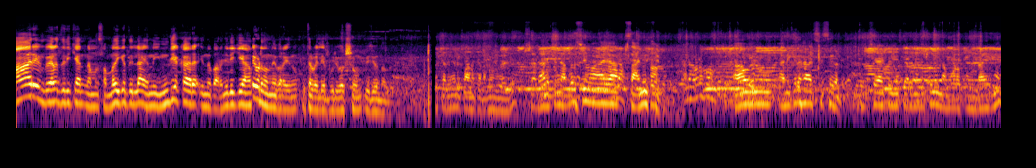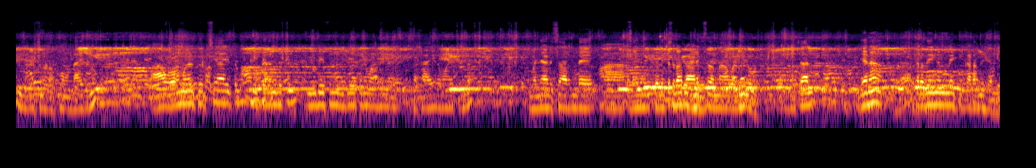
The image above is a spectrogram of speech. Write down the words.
ആരെയും വേർതിരിക്കാൻ നമ്മൾ സമ്മതിക്കത്തില്ല എന്ന് ഇന്ത്യക്കാർ ഇന്ന് പറഞ്ഞിരിക്കുകയാണ്. ഇവിടെ നന്ദി പറയുന്നു. ഇത്ര വലിയ ഭൂരിപക്ഷവും വിജയവും നൽകുന്നു തെരഞ്ഞെടുപ്പാണ് കടന്നു പോയത് പക്ഷെ അദ്ദേഹത്തിന്റെ അദൃശ്യമായ സാന്നിധ്യം ആ ഒരു അനുഗ്രഹാശിസുകൾ തീർച്ചയായിട്ടും ഈ തെരഞ്ഞെടുപ്പിൽ നമ്മോടൊപ്പം ഉണ്ടായിരുന്നു യു ഡി എഫിനോടൊപ്പം ഉണ്ടായിരുന്നു. ആ ഓർമ്മകൾ തീർച്ചയായിട്ടും ഈ തെരഞ്ഞെടുപ്പിൽ യു ഡി എഫിന്റെ വിജയത്തിന് വളരെ സഹായകമായിട്ടുണ്ട് ഉമ്മൻചാണ്ടി സാറിന്റെ കാണിച്ചു തന്ന വഴിയിലൂടെ എന്നുവെച്ചാൽ ജന ഹൃദയങ്ങളിലേക്ക് കടന്നു ചെന്ന്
